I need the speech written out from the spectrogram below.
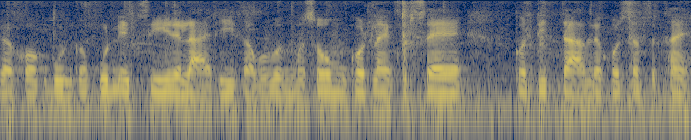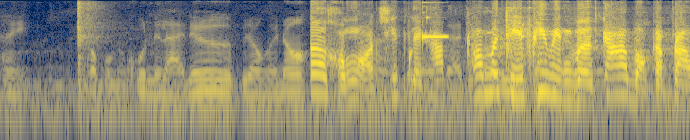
ก็ขอขอบคุญขอบคุณ FC หลายๆ ที่เข้ามาเบิ่งมาชมกดไลค์กดแชร์กดติดตามและกด Subscribe ให้ขอบคุณขอบคุณหลายๆเด้อพี่น้องเลยเนาะเออของหมอชิดเลยครับ เพราะเมื่อกี้พี่วินเบอร์เก้าบอกกับเรา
